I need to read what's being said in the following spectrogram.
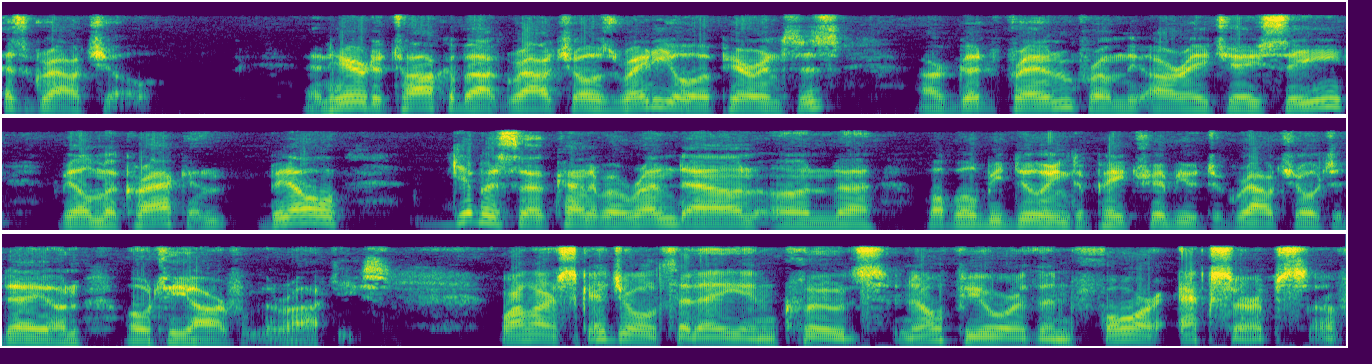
as Groucho. And here to talk about Groucho's radio appearances, our good friend from the RHAC, Bill McCracken. Bill, give us a kind of a rundown on uh, what we'll be doing to pay tribute to Groucho today on OTR from the Rockies. Well, our schedule today includes no fewer than four excerpts of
